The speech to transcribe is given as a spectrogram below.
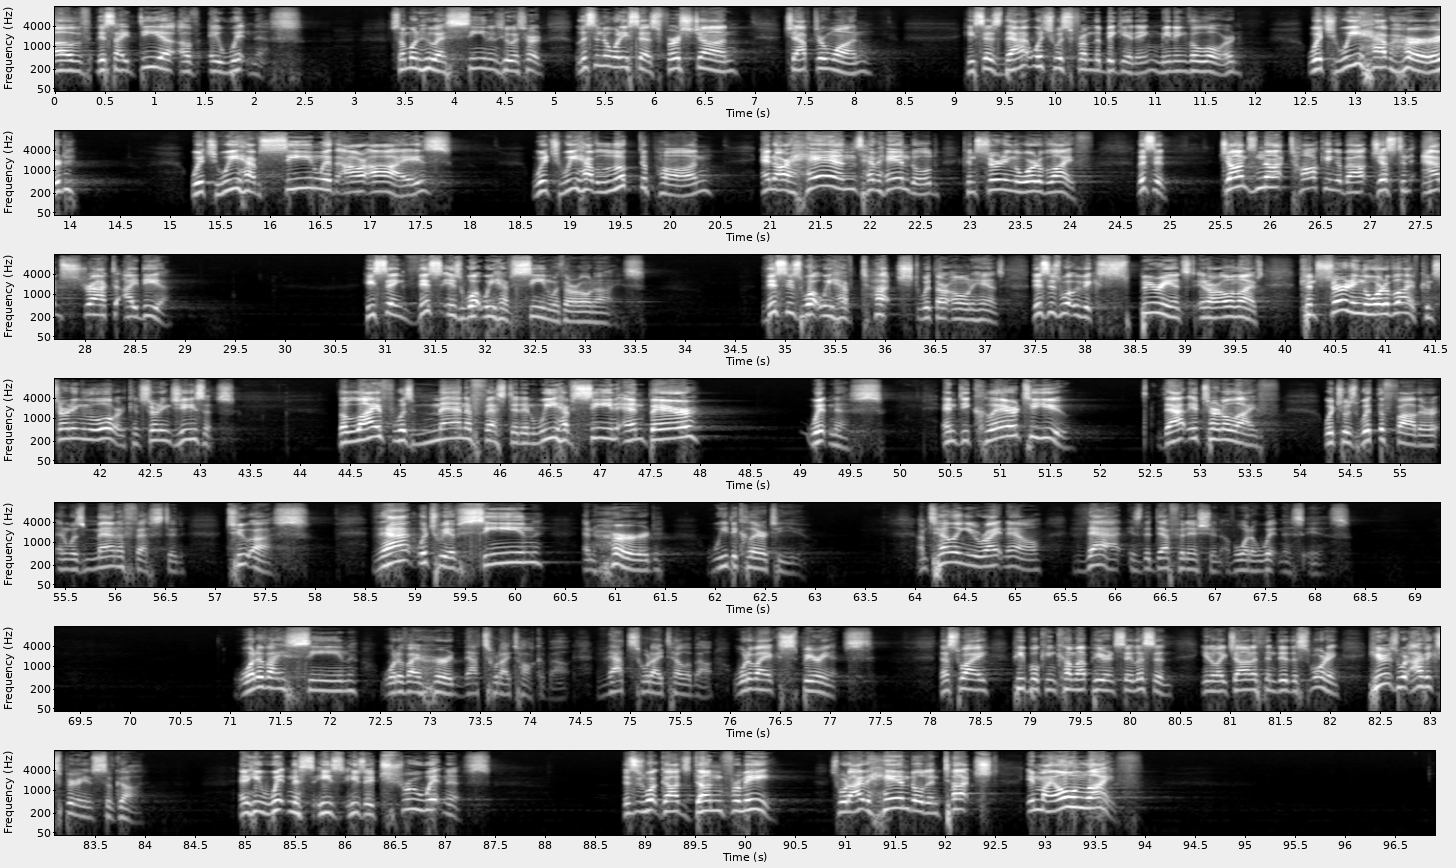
of this idea of a witness, someone who has seen and who has heard. Listen to what he says, 1 John chapter 1. He says, That which was from the beginning, meaning the Lord, which we have heard, which we have seen with our eyes, which we have looked upon, and our hands have handled concerning the word of life. Listen, John's not talking about just an abstract idea. He's saying this is what we have seen with our own eyes. This is what we have touched with our own hands. This is what we've experienced in our own lives concerning the word of life, concerning the Lord, concerning Jesus. The life was manifested, and we have seen and bear witness and declare to you that eternal life which was with the Father and was manifested to us. That which we have seen and heard, we declare to you. I'm telling you right now, that is the definition of what a witness is. What have I seen? What have I heard? That's what I talk about. That's what I tell about. What have I experienced? That's why people can come up here and say, listen, you know, like Jonathan did this morning, here's what I've experienced of God. And he witnessed, he's, he's a true witness. This is what God's done for me. It's what I've handled and touched in my own life.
